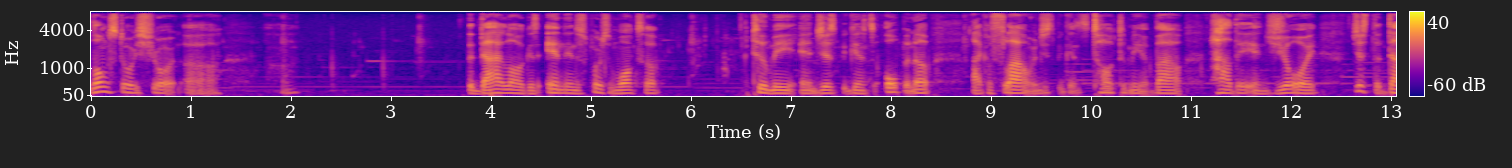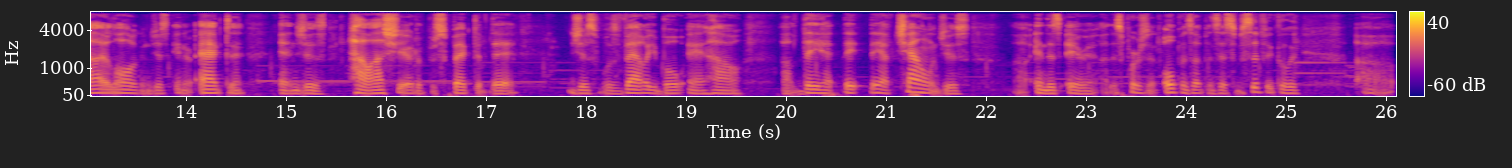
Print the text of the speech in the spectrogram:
long story short, uh, dialogue is ending. This person walks up to me and just begins to open up like a flower and just begins to talk to me about how they enjoy just the dialogue and just interacting and just how I shared a perspective that just was valuable and how uh, they have they, they have challenges uh, in this area. Uh, this person opens up and says specifically, uh,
